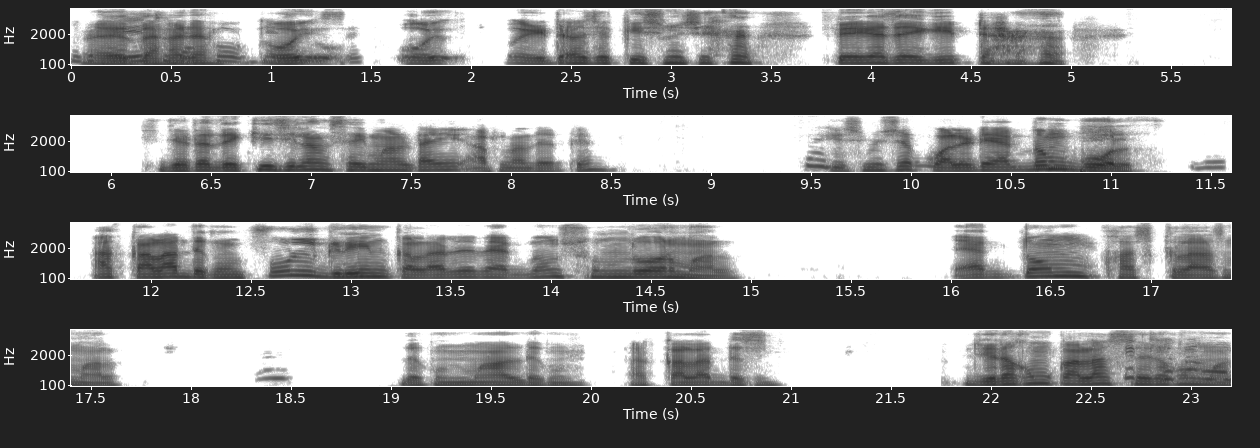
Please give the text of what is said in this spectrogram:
এটা দেখা যাক। ওই ওই এইটা হচ্ছে কিশমিশে। পেয়ে গেছে এই গিফটটা যেটা দেখিয়েছিলাম সেই মালটাই আপনাদেরকে। কিশমিশের কোয়ালিটি একদম গোল। আর কালার দেখুন ফুল গ্রিন কালারের একদম সুন্দর মাল। একদম ফার্স্ট ক্লাস মাল। দেখুন মাল দেখুন আর কালার দেখুন। যেরকম কালার সেরকম মাল।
